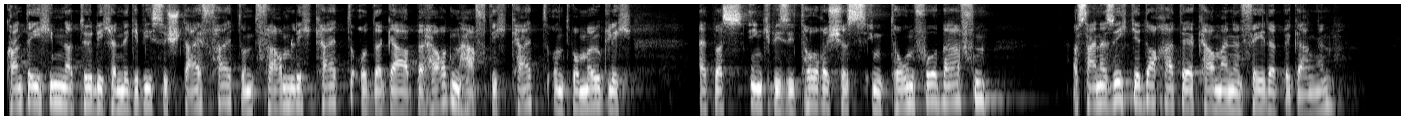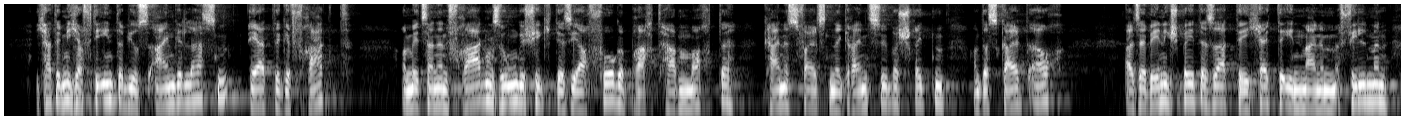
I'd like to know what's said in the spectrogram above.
konnte ich ihm natürlich eine gewisse Steifheit und Förmlichkeit oder gar Behördenhaftigkeit und womöglich etwas Inquisitorisches im Ton vorwerfen. Aus seiner Sicht jedoch hatte er kaum einen Fehler begangen. Ich hatte mich auf die Interviews eingelassen, er hatte gefragt und mit seinen Fragen, so ungeschickt er sie auch vorgebracht haben mochte, keinesfalls eine Grenze überschritten und das galt auch, als er wenig später sagte, ich hätte in meinem Filmen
